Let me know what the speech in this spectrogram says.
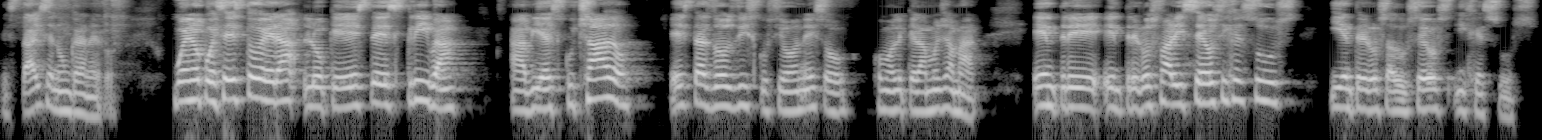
Estáis en un gran error. Bueno, pues esto era lo que este escriba había escuchado, estas dos discusiones o como le queramos llamar entre, entre los fariseos y Jesús y entre los saduceos y Jesús.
